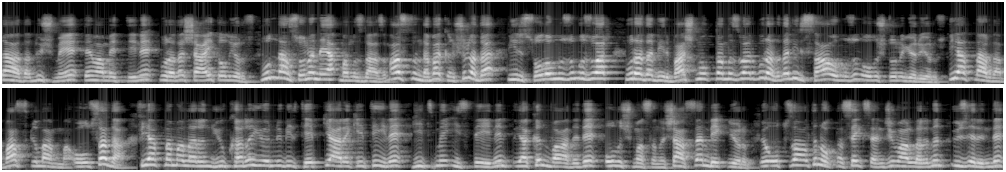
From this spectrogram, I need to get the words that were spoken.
daha da düşmeye devam ettiğine burada şahit oluyoruz. Bundan sonra ne yapmamız lazım? Aslında bakın şurada bir sol omuzumuz var. Burada bir baş noktamız var. Burada da bir sağ omuzun oluştuğunu görüyoruz. Fiyatlarda baskılanma olsa da fiyatlamaların yukarı yönlü bir tepki hareketiyle gitme isteğinin yakın vadede oluşmasını şahsen bekliyorum. Ve 36.80 civarlarının üzerinde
